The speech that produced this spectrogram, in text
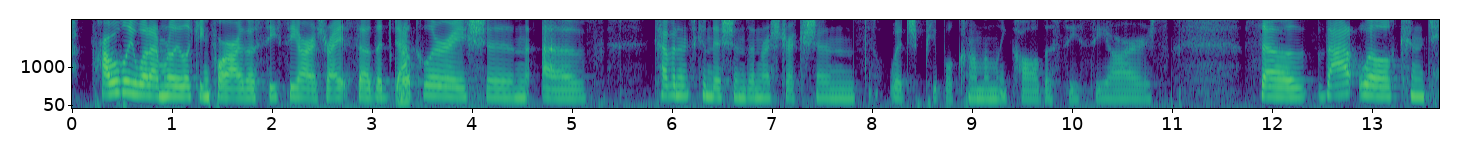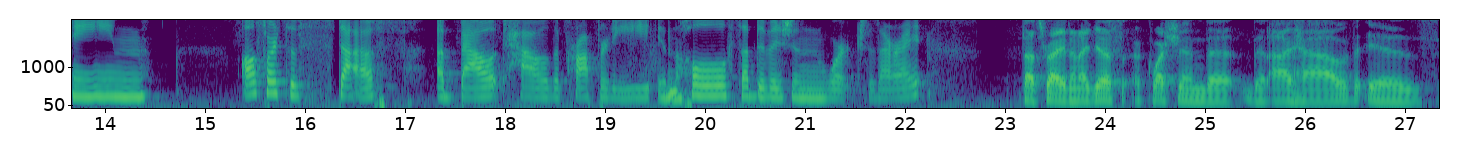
Probably what I'm really looking for are those CCRs, right? So the declaration of covenants, conditions, and restrictions, which people commonly call the CCRs. So that will contain all sorts of stuff about how the property in the whole subdivision works. Is that right? That's right. And I guess a question that, that I have is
